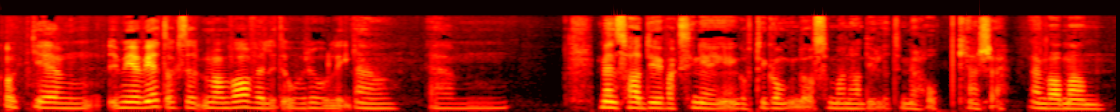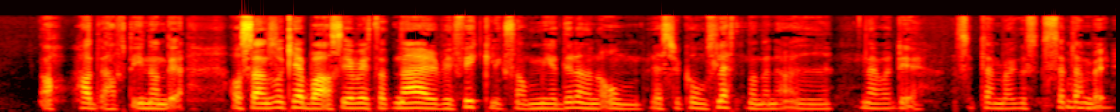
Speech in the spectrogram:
och, ehm, men jag vet också att man var väldigt orolig. Ja. Ehm, men så hade ju vaccineringen gått igång då så man hade ju lite mer hopp kanske än vad man ja, hade haft innan det. Och sen så kan jag bara, alltså jag vet att när vi fick liksom meddelanden om restriktionslättnaderna i, när var det? September, augusti, september. Mm.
